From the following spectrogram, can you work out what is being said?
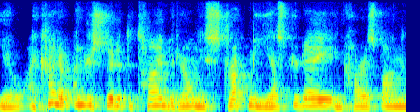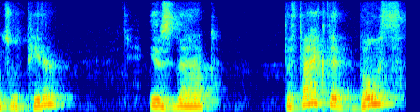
you know, I kind of understood at the time, but it only struck me yesterday in correspondence with Peter, is that the fact that both,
